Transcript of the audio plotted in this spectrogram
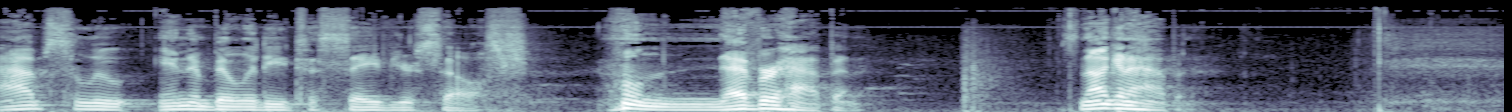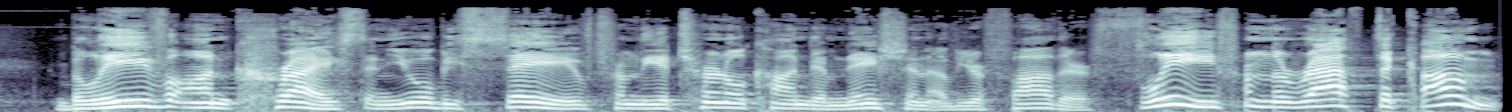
absolute inability to save yourself. It will never happen. It's not going to happen. Believe on Christ, and you will be saved from the eternal condemnation of your Father. Flee from the wrath to come.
